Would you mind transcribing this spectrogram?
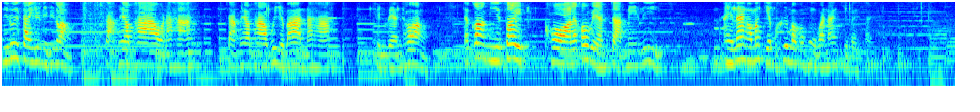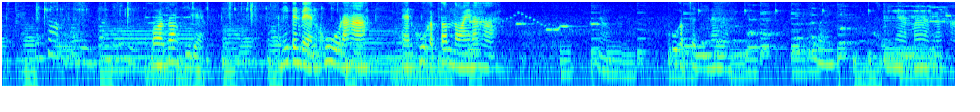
นี่ด้วยไซยูนี่พี่น้อง จากแพรวพราวนะคะ จากแพรวพราวผู้ใหญ่บ้านนะคะ เป็นแหวนทอง แล้วก็มีสร้อยคอแล้วก็แหวนจากเมลี่ ไอ้นั่งเอามาเก็บขึ้นบอกกับหูว่านั่งเก็บไปใส่ชอบเหรอว่าไม่ได้บอซ่องสีแดง อันนี้เป็นแหวนคู่นะคะ แหวนคู่กับต้อมน้อยนะคะเนี่ยคู่กับตัวนี้นะคะ สวยสวยงามมากนะคะ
